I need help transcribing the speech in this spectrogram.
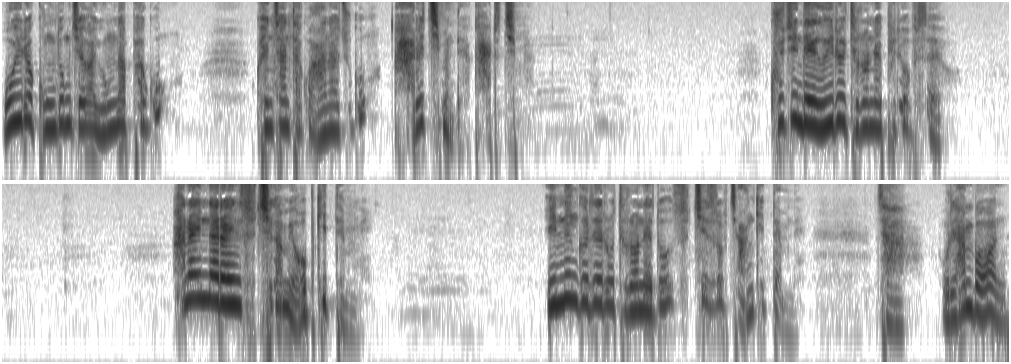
오히려 공동체가 용납하고 괜찮다고 안아주고 가르치면 돼요. 가르치면. 굳이 내 의를 드러낼 필요 없어요. 하나님 나라엔 수치감이 없기 때문에. 있는 그대로 드러내도 수치스럽지 않기 때문에. 자, 우리 한번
